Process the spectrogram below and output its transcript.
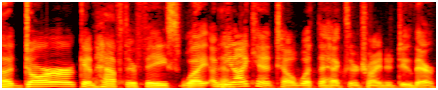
uh, dark and half their face white. I yeah. mean, I can't tell what the heck they're trying to do there.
